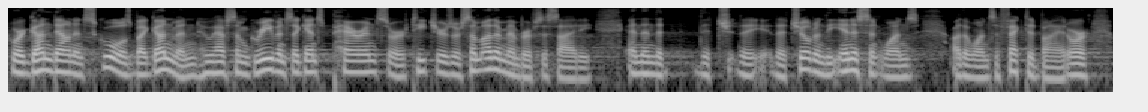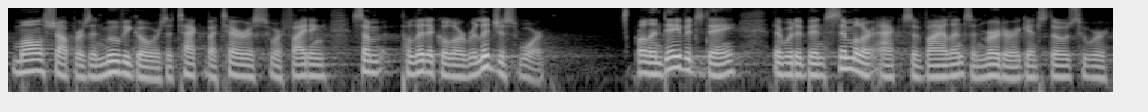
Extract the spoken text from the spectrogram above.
who are gunned down in schools by gunmen who have some grievance against parents or teachers or some other member of society. And then the, the, the, the, children, the innocent ones, are the ones affected by it. Or mall shoppers and moviegoers attacked by terrorists who are fighting some political or religious war. Well, in David's day, there would have been similar acts of violence and murder against those who were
